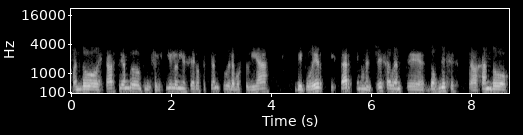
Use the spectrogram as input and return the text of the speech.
Cuando estaba estudiando kinesiología en la Universidad de Concepción, tuve la oportunidad de poder estar en una empresa durante dos meses trabajando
